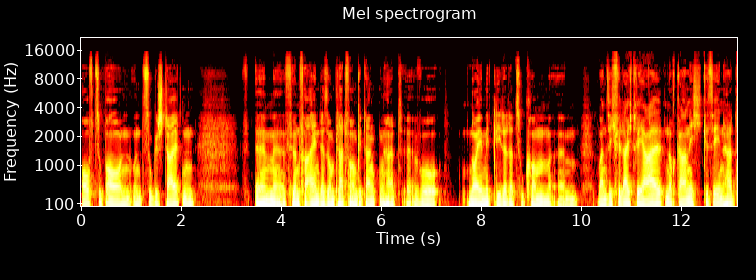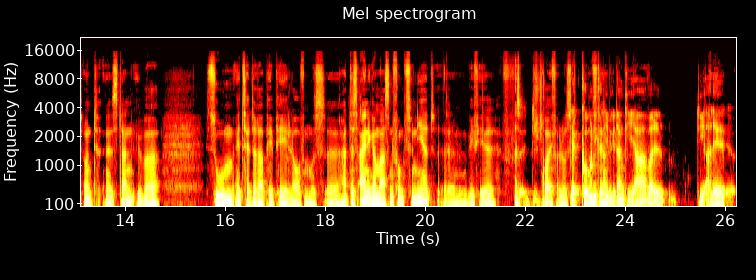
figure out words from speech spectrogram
aufzubauen und zu gestalten ähm, für einen Verein, der so einen Plattformgedanken hat, äh, wo neue Mitglieder dazukommen, ähm, man sich vielleicht real noch gar nicht gesehen hat und es dann über Zoom etc. pp. laufen muss. Äh, hat das einigermaßen funktioniert? Äh, wie viel also die, Streuverlust? Der kommunikative Gedanke ja, weil die alle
